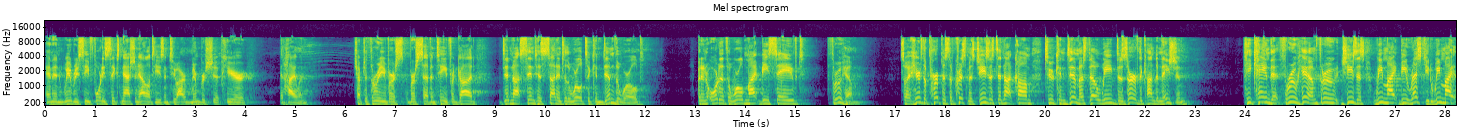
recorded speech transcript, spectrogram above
And then we receive 46 nationalities into our membership here at Highland. Chapter 3, verse, verse 17 For God did not send his Son into the world to condemn the world, but in order that the world might be saved through him. So here's the purpose of Christmas Jesus did not come to condemn us, though we deserve the condemnation. He came that through him, through Jesus, we might be rescued. We might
